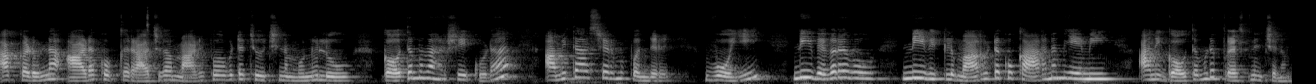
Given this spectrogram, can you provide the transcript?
అక్కడున్న ఆడకొక్క రాజుగా మారిపోవుట చూచిన మునులు గౌతమ మహర్షి కూడా అమితాశ్చర్యము పొందిరి. ఓయి నీవెవరవు? నీవిట్లు మారుటకు కారణం ఏమి అని గౌతముడు ప్రశ్నించను.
